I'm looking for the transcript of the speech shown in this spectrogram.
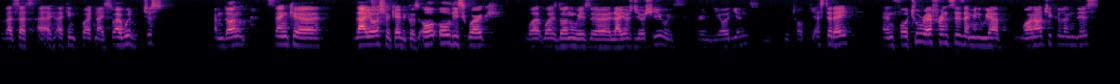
So that's, that's I, I think, quite nice. So I would just, I'm done, thank uh, Lajos, okay, because all, all this work was, done with uh, Lajos Diósi, who is in the audience, who talked yesterday. And for two references, I mean, we have one article on this,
